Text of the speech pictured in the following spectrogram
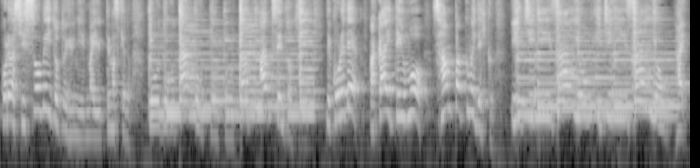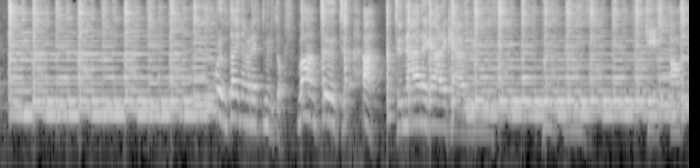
これは疾走ビートというふうにまあ言ってますけど、ドドタドドドタアクセントをつける。で、これで赤い点を3拍目で弾く。1234、1234。はい。これ歌いながらやってみると、 one、two、two、あ、tonight I gotta cut loose, loose, kick off the Sunday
